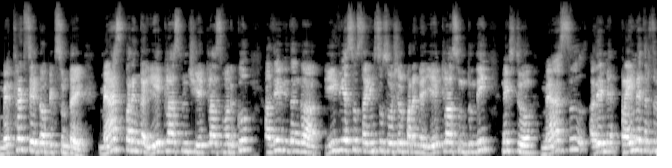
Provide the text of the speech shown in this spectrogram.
మెథడ్స్ ఏ టాపిక్స్ ఉంటాయి? మ్యాథ్స్ పరంగా ఏ క్లాస్ నుంచి ఏ క్లాస్ వరకు? అదే విధంగా ఈవీఎస్ సైన్స్ సోషల్ పరంగా ఏ క్లాస్ ఉంటుంది? నెక్స్ట్ మ్యాథ్స్ అదే ట్రై మెథడ్స్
